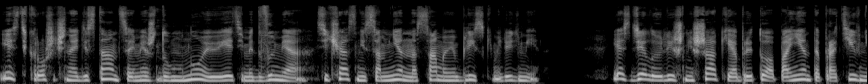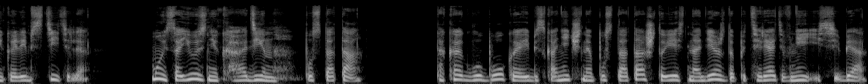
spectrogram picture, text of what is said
Есть крошечная дистанция между мною и этими двумя, сейчас, несомненно, самыми близкими людьми. Я сделаю лишний шаг и обрету оппонента, противника или мстителя — мой союзник один — пустота. Такая глубокая и бесконечная пустота, что есть надежда потерять в ней и себя.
